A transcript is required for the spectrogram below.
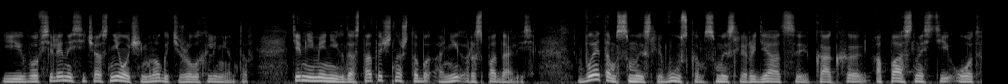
И во Вселенной сейчас не очень много тяжелых элементов. Тем не менее, их достаточно, чтобы они распадались. В этом смысле, в узком смысле радиации, как опасности от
